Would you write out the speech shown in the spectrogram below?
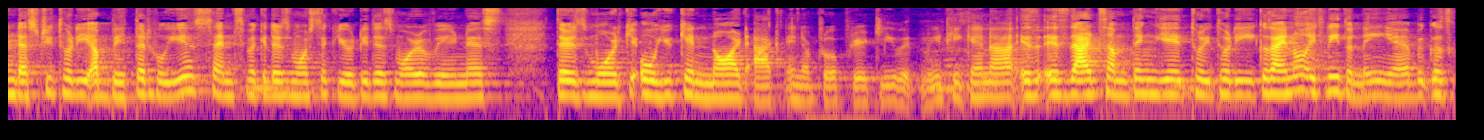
انڈسٹری تھوڑی اب بہتر ہوئی ہے سینس میں کہ در از مور سیکورٹی در از مور اویئرنیس دیر از مور کہ او you can not act inappropriately with me ٹھیک ہے نا از دیٹ سم تھنگ یہ تھوڑی تھوڑی بکاز آئی نو اتنی تو نہیں ہے بیکاز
